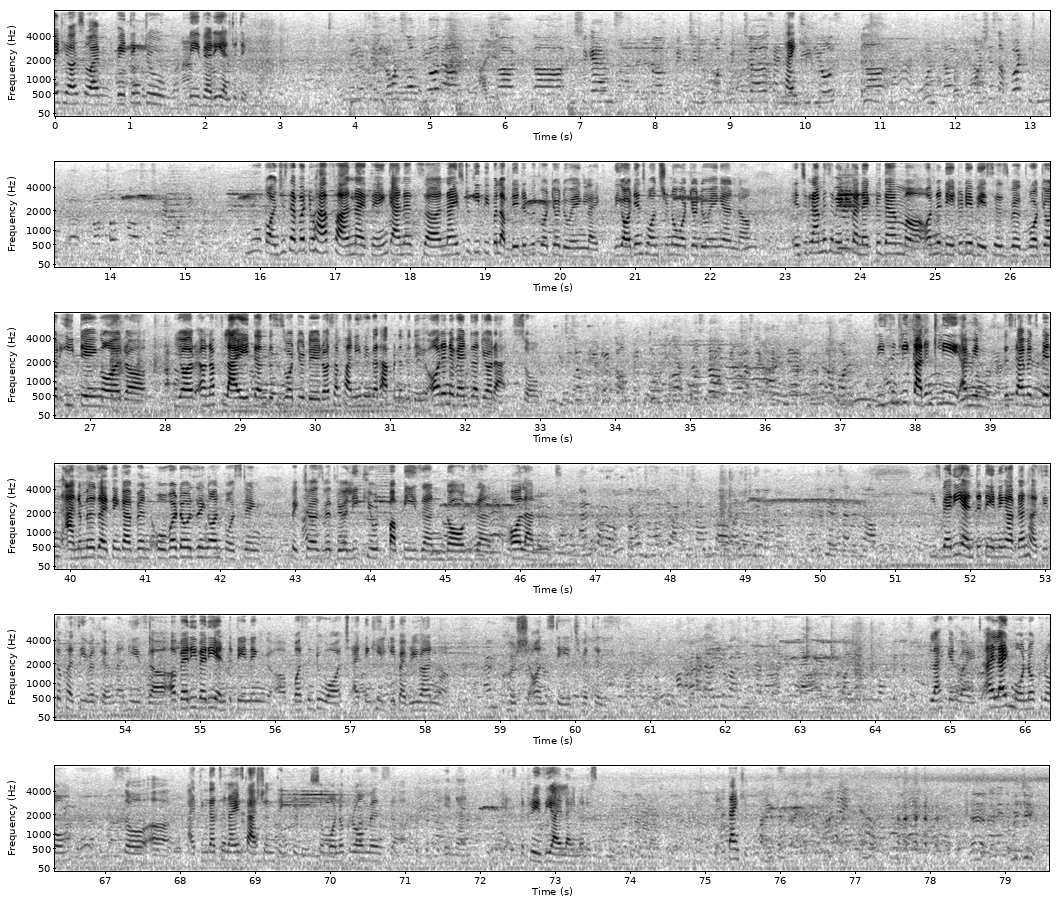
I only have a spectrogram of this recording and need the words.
right here, so I'm waiting to be very entertained. We have seen lots of your um, uh, uh, Instagrams, uh, picture, you post pictures and Thank videos. Uh, on, uh, conscious effort to do uh, lots of uh, social networking. No, conscious effort to have fun, I think, and it's uh, nice to keep people updated with what you're doing. Like, the audience wants to know what you're doing, and uh, Instagram is a way to connect to them uh, on a day to day basis with what you're eating, or uh, you're on a flight and this is what you did, or some funny thing that happened in the day, or an event that you're at. So, recently, currently, I mean, this time it's been animals. I think I've been overdosing on posting pictures with really cute puppies and dogs and all animals. very entertaining. I've done Hasi to Phasi with him, and he's uh, a very, very entertaining uh, person to watch. I think he'll keep everyone uh, Khush on stage with his black and white. I like monochrome, so uh, I think that's a nice fashion thing to do. So monochrome is uh, in and yes, the crazy eyeliner is. Thank you. Thanks.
